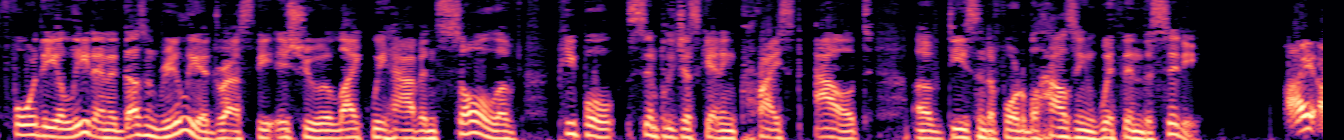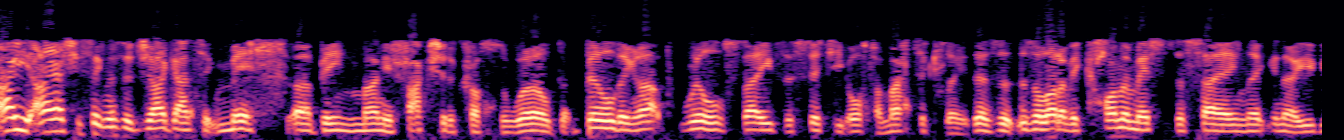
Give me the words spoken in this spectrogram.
for the elite, and it doesn't really address the issue like we have in Seoul of people simply just getting priced out of decent, affordable housing within the city. I, I, I actually think there's a gigantic myth uh, being manufactured across the world that building up will save the city automatically. There's a, there's a lot of economists are saying that you know you,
